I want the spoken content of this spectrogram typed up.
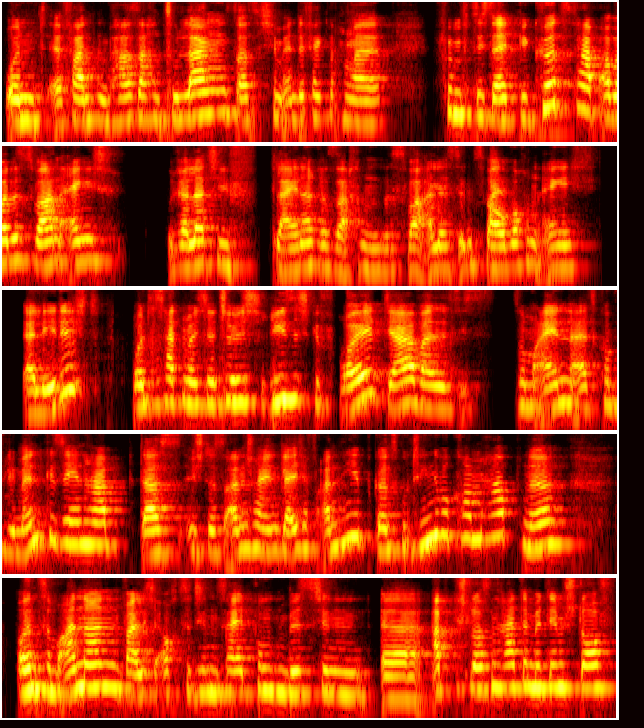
und er fand ein paar Sachen zu lang, dass ich im Endeffekt nochmal 50 Seiten gekürzt habe, aber das waren eigentlich relativ kleinere Sachen. Das war alles in zwei Wochen eigentlich erledigt. Und das hat mich natürlich riesig gefreut, ja, weil ich es zum einen als Kompliment gesehen habe, dass ich das anscheinend gleich auf Anhieb ganz gut hinbekommen habe, ne? Und zum anderen, weil ich auch zu diesem Zeitpunkt ein bisschen äh, abgeschlossen hatte mit dem Stoff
